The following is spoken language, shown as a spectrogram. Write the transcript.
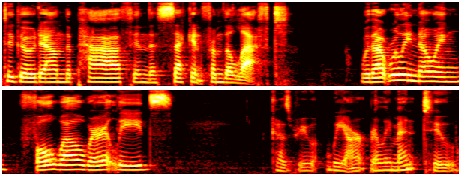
to go down the path in the second from the left without really knowing full well where it leads because we, we aren't really meant to.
